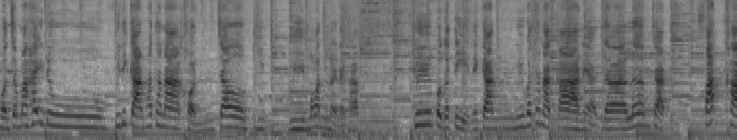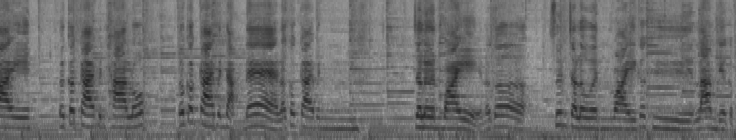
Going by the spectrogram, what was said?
ผมจะมาให้ดูวิธีการพัฒนาของเจ้าวีมอนหน่อยนะครับ คือปกติในการวิวัฒนาการเนี่ย จะเริ่มจากฟักไข่ แล้วก็กลายเป็นทารก แล้วก็กลายเป็นดักแด้ แล้วก็กลายเป็นเจริญวัย แล้วก็ซึ่งเจริญวัยก็คือล่ามเดียวกับ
